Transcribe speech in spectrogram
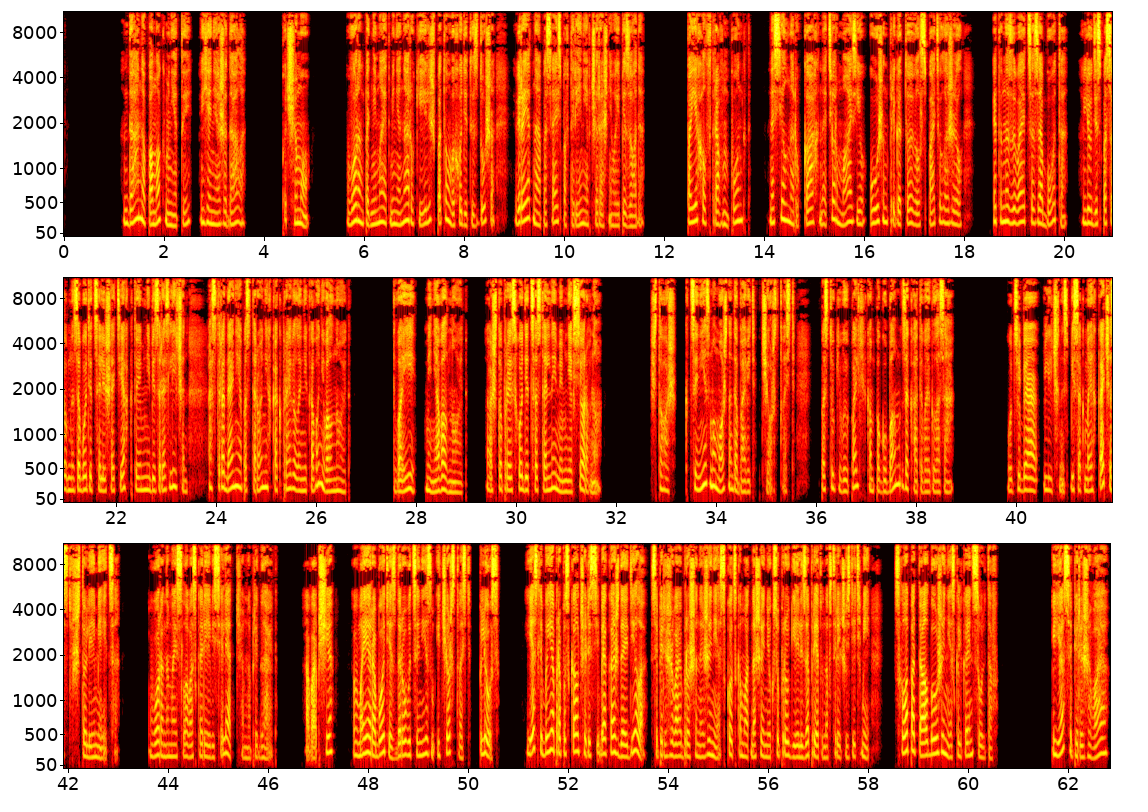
«Да, но помог мне ты. Я не ожидала». «Почему?» Ворон поднимает меня на руки и лишь потом выходит из душа, вероятно, опасаясь повторения вчерашнего эпизода. Поехал в травмпункт, носил на руках, натер мазью, ужин приготовил, спать уложил. Это называется забота. Люди способны заботиться лишь о тех, кто им не безразличен, а страдания посторонних, как правило, никого не волнуют. Твои меня волнуют. А что происходит с остальными, мне все равно. Что ж, к цинизму можно добавить черствость. Постукиваю пальчиком по губам, закатывая глаза. «У тебя личный список моих качеств, что ли, имеется?» Ворона мои слова скорее веселят, чем напрягают. А вообще, в моей работе здоровый цинизм и черствость — плюс. Если бы я пропускал через себя каждое дело, сопереживая брошенной жене, скотскому отношению к супруге или запрету на встречу с детьми, схлопотал бы уже несколько инсультов. Я сопереживаю.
